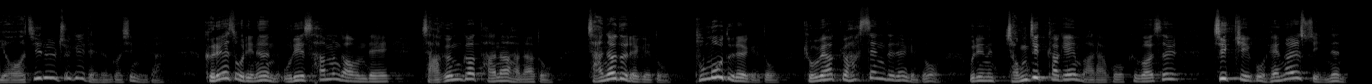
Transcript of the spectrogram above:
여지를 주게 되는 것입니다. 그래서 우리는 우리 삶 가운데 작은 것 하나 하나도 자녀들에게도 부모들에게도 교회 학교 학생들에게도 우리는 정직하게 말하고 그것을 지키고 행할 수 있는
